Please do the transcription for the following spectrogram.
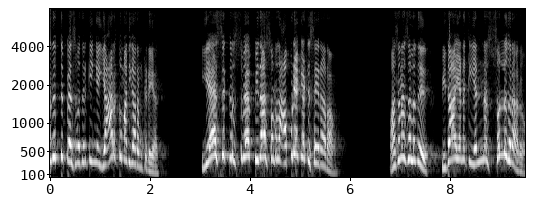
எதிர்த்து பேசுவதற்கு இங்கே யாருக்கும் அதிகாரம் கிடையாது. இயேசு கிறிஸ்துவே பிதா சொல்றத அப்படியே கேட்டு செய்கிறாராம் வசனம் சொல்லுது பிதா எனக்கு என்ன சொல்லுகிறாரோ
